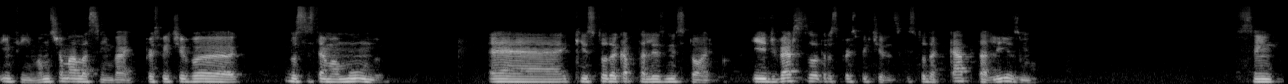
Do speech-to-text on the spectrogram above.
enfim, vamos chamá-la assim, vai, perspectiva do sistema mundo, é, que estuda capitalismo histórico, e diversas outras perspectivas que estuda capitalismo, sem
